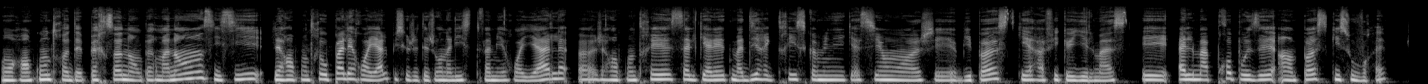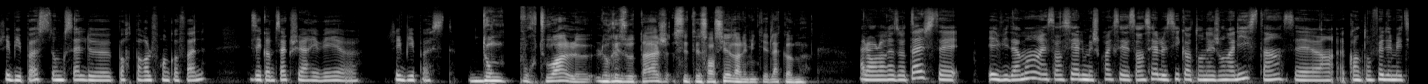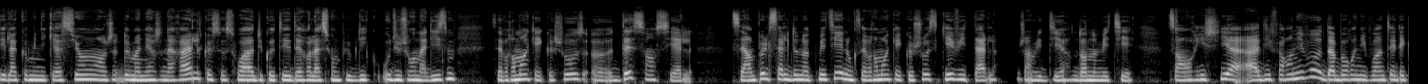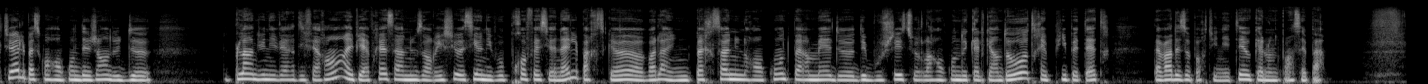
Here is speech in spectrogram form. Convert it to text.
on rencontre des personnes en permanence. Ici, j'ai rencontré au Palais Royal, puisque j'étais journaliste famille royale. Euh, j'ai rencontré celle qui allait être ma directrice communication euh, chez Bipost, qui est Rafik Yilmaz. Et elle m'a proposé un poste qui s'ouvrait chez Bipost, donc celle de porte-parole francophone. Et c'est comme ça que je suis arrivée chez Bipost. Donc, pour toi, le, le réseautage, c'est essentiel dans les métiers de la com? Alors, le réseautage, c'est évidemment essentiel, mais je crois que c'est essentiel aussi quand on est journaliste. Hein. C'est euh, quand on fait des métiers de la communication de manière générale, que ce soit du côté des relations publiques ou du journalisme, c'est vraiment quelque chose euh, d'essentiel. C'est un peu le sel de notre métier, donc c'est vraiment quelque chose qui est vital, j'ai envie de dire, dans nos métiers. Ça enrichit à, différents niveaux. D'abord au niveau intellectuel, parce qu'on rencontre des gens de, plein d'univers différents. Et puis après, ça nous enrichit aussi au niveau professionnel parce que, euh, voilà, une personne, une rencontre permet de déboucher sur la rencontre de quelqu'un d'autre et puis peut-être d'avoir des opportunités auxquelles on ne pensait pas.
